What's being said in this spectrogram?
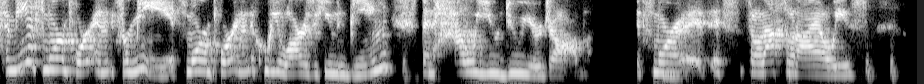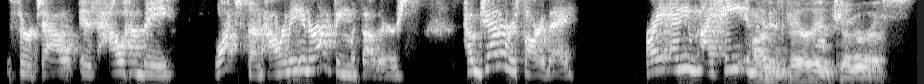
To me it's more important for me it's more important who you are as a human being than how you do your job. It's more hmm. it's so that's what i always search out is how have they watched them? How are they interacting with others? How generous are they? Right? Any i hate in the i'm very generous.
